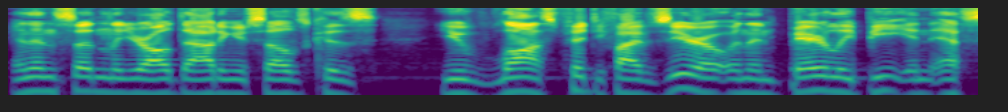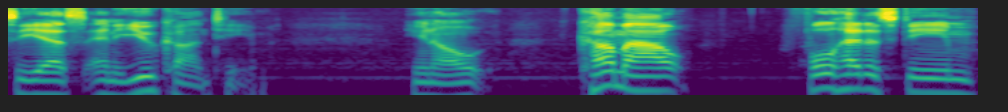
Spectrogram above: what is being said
And then suddenly you're all doubting yourselves because you lost 55 0 and then barely beat an FCS and a UConn team. You know, come out, full head of steam,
